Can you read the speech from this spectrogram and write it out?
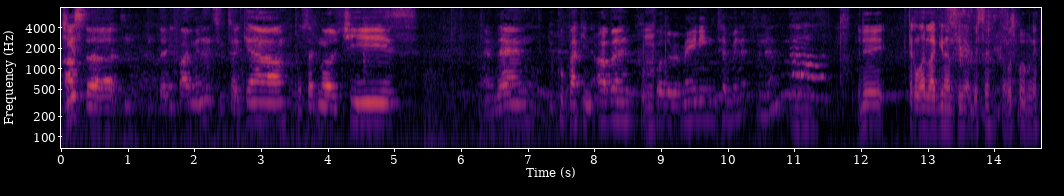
cheese. After 35 minutes, you take out, put second layer cheese, and then you put back in oven, cook Mm. for the remaining 10 minutes, and then Jadi kita keluar lagi nanti habis itu tunggu 10 menit.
